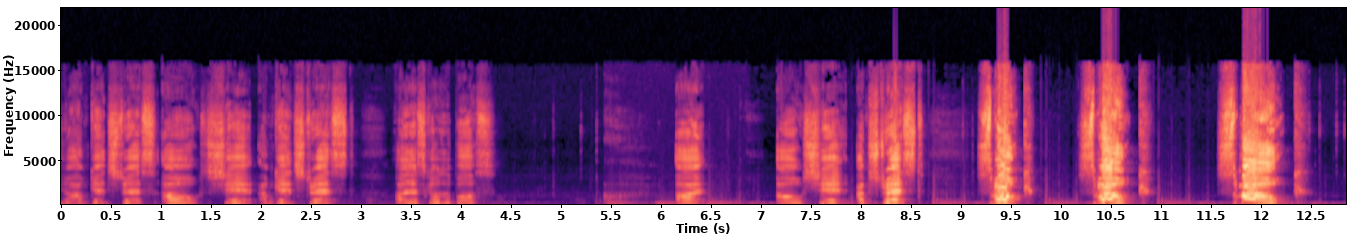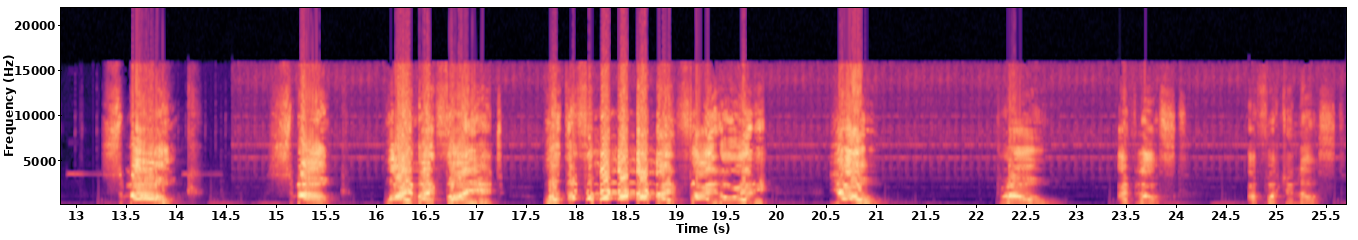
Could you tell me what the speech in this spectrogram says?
Yo, I'm getting stressed. Oh shit, I'm getting stressed. Alright, let's go to the boss. Alright. Oh shit, I'm stressed. Smoke! Smoke! Smoke! Smoke! Smoke! Why am I fired? What the fuck? I'm fired already? Yo! Bro! I've lost. I fucking lost.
